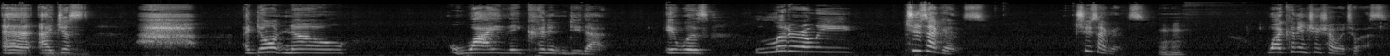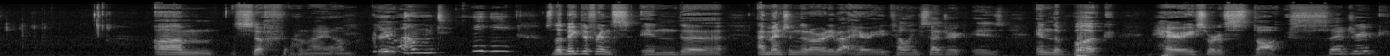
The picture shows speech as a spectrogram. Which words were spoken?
And I just. I don't know why they couldn't do that. It was literally two seconds. Two seconds. Mm-hmm. Why couldn't you show it to us? Um. So I um. You ummed. So the big difference in the I mentioned it already about Harry telling Cedric is in the book Harry sort of stalks Cedric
